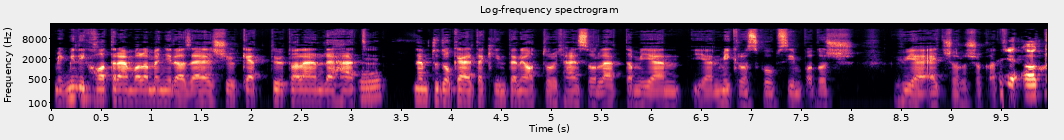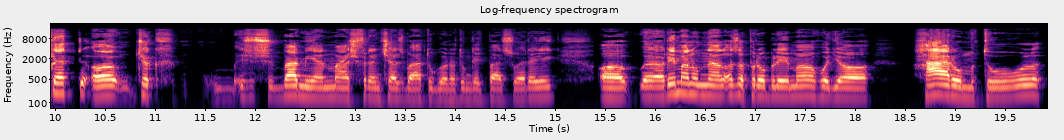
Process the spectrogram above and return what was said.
még mindig hat rám valamennyire az első kettő talán, de hát mm. nem tudok eltekinteni attól, hogy hányszor láttam ilyen, ilyen mikroszkóp színpados hülye egysorosokat. A kettő, a, csak és bármilyen más franchise-ba átugorhatunk egy pár szó erejéig. A, a Rémánomnál az a probléma, hogy a háromtól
